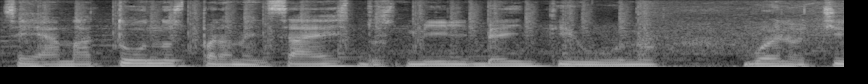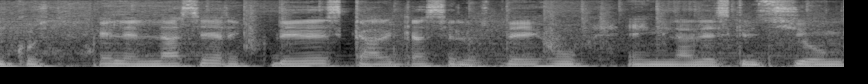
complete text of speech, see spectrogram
se llama Tonos para Mensajes 2021. Bueno chicos, el enlace de descarga se los dejo en la descripción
